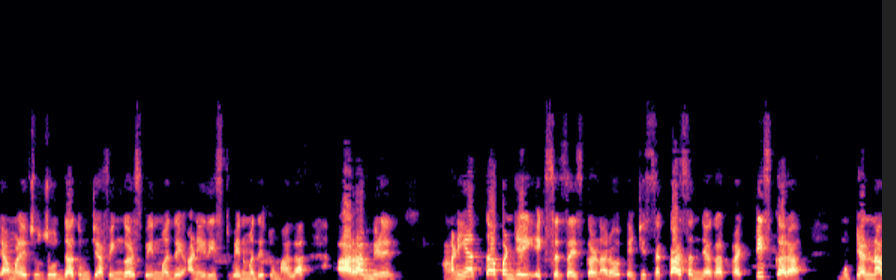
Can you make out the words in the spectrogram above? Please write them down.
त्यामुळे सुद्धा तुमच्या फिंगर्स पेन मध्ये आणि रिस्ट पेन मध्ये तुम्हाला आराम मिळेल. आणि आता आपण जे एक्सरसाइज करणार आहोत त्याची सकाळ संध्याकाळ प्रॅक्टिस करा. मुठ्यांना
